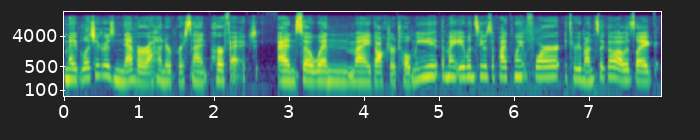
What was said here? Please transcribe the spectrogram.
my blood sugar is never hundred percent perfect. And so when my doctor told me that my A1C was a 5.4 three months ago, I was like,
